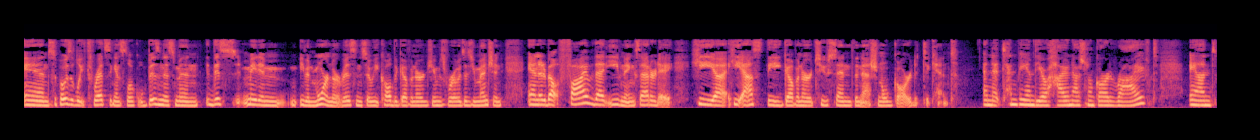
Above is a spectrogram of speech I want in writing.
and supposedly threats against local businessmen. This made him even more nervous, and so he called the governor, James Rhodes, as you mentioned. And at about five that evening, Saturday, he uh, he asked the governor to send the National Guard to Kent. And at 10 p.m., the Ohio National Guard arrived, and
